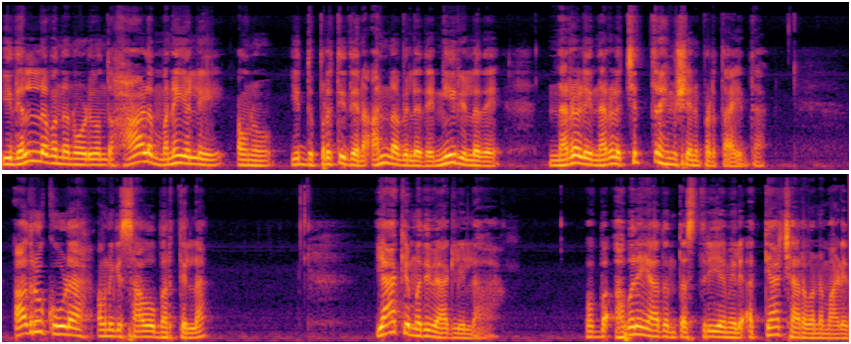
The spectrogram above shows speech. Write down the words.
ಇದೆಲ್ಲವನ್ನು ನೋಡಿ ಒಂದು ಹಾಳು ಮನೆಯಲ್ಲಿ ಅವನು ಇದ್ದು ಪ್ರತಿದಿನ ಅನ್ನವಿಲ್ಲದೆ, ನೀರಿಲ್ಲದೆ, ನರಳಿ ನರಳಿ ಚಿತ್ರಹಿಂಸೆಯನ್ನು ಪಡ್ತಾ ಇದ್ದ. ಆದರೂ ಕೂಡ ಅವನಿಗೆ ಸಾವು ಬರ್ತಿಲ್ಲ. ಯಾಕೆ ಮದುವೆ ಆಗಲಿಲ್ಲ? ಒಬ್ಬ ಅಬಲೆಯಾದಂಥ ಸ್ತ್ರೀಯ ಮೇಲೆ ಅತ್ಯಾಚಾರವನ್ನು ಮಾಡಿದ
